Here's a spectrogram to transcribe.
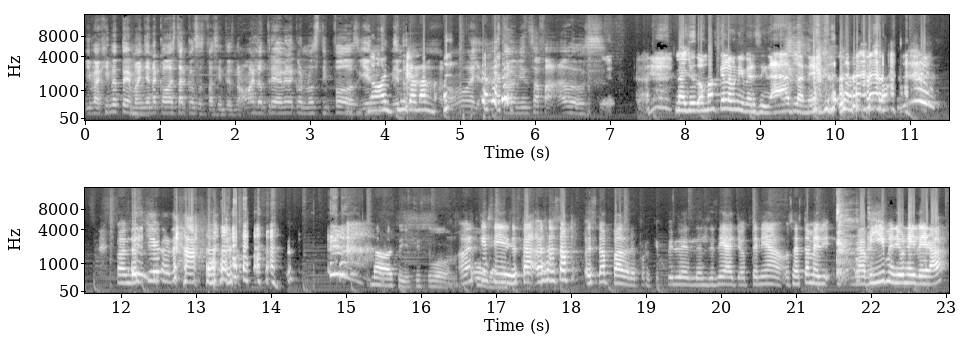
imagínate mañana cómo va a estar con sus pacientes. No, el otro día había con unos tipos bien. No, bien chingada raros. No, ya estaban bien zafados. Me ayudó más que la universidad, la neta. Cuando quieran. No, sí, sí estuvo. Ah, es que sí, está, o sea, está, está padre, porque les, les decía, yo tenía, o sea, esta me la vi, me dio una idea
